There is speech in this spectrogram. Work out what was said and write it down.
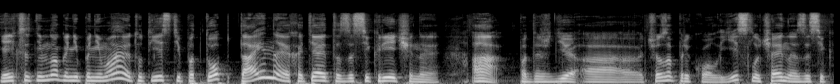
Я, кстати, немного не понимаю, тут есть типа топ тайная, хотя это засекреченное. А, Подожди, а что за прикол? Есть случайная засек...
